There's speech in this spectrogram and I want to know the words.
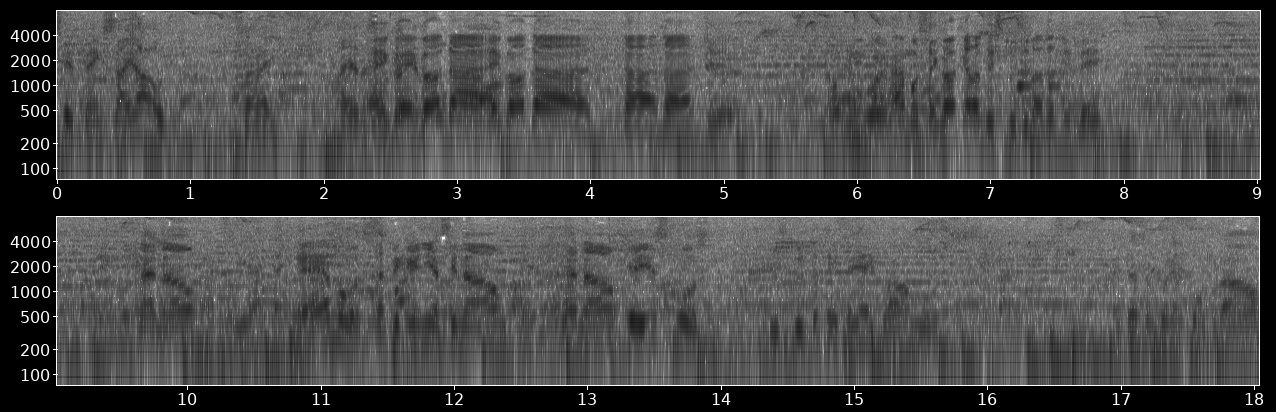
Você tem? Sai áudio? Sai. Aí É igual, é igual da. É igual da. da, da de... Ah, moça, é igual aquela do estúdio lá da TV. Não é não, É, moço. é pequenininha assim não. Não é não, que isso, moço? Do estúdio da TV é igual, moço. É dessa que eu tô querendo comprar, ó.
